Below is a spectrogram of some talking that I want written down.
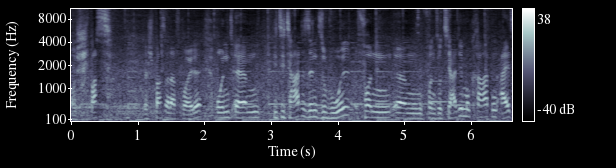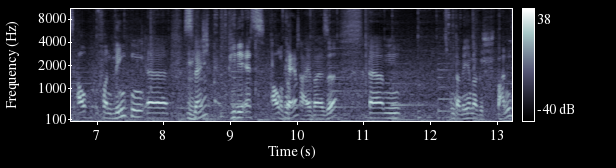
aus Spaß. Der Spaß an der Freude. Und ähm, die Zitate sind sowohl von, ähm, von Sozialdemokraten als auch von Linken äh, slash PDS auch noch teilweise. Ähm, und da bin ich mal gespannt.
